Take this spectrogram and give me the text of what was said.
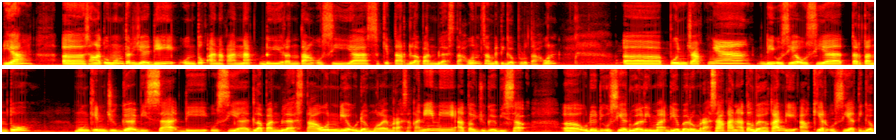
yang uh, sangat umum terjadi untuk anak-anak di rentang usia sekitar 18 tahun sampai 30 tahun. Uh, puncaknya di usia-usia tertentu mungkin juga bisa di usia 18 tahun dia udah mulai merasakan ini atau juga bisa uh, udah di usia 25 dia baru merasakan atau bahkan di akhir usia 30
